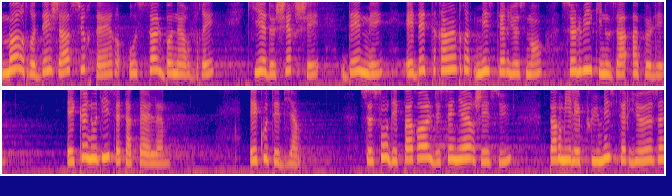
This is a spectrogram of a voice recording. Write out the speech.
mordre déjà sur terre au seul bonheur vrai, qui est de chercher, d'aimer et d'étreindre mystérieusement celui qui nous a appelés. Et que nous dit cet appel? Écoutez bien, ce sont des paroles du Seigneur Jésus, parmi les plus mystérieuses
